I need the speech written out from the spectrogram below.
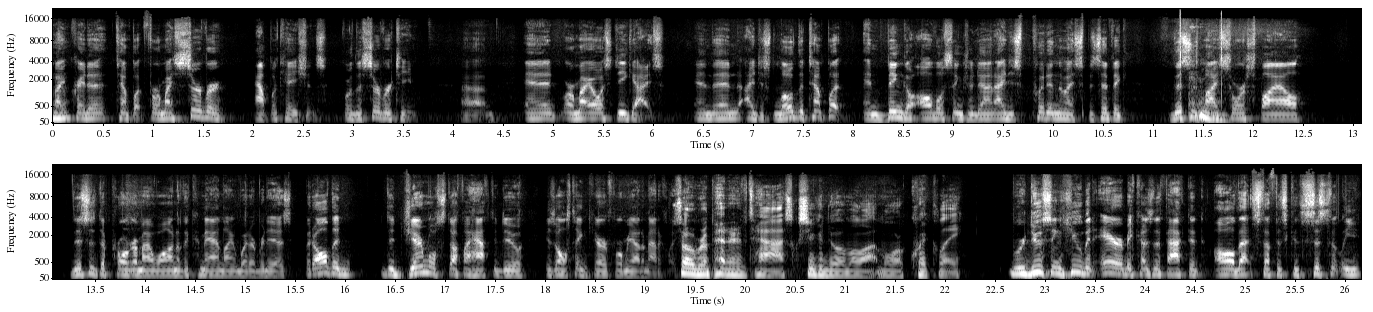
might create a template for my server applications for the server team, um, and or my OSD guys. And then I just load the template, and bingo, all those things are done. I just put in my specific. This is my source file. This is the program I want, or the command line, whatever it is. But all the the general stuff I have to do is all taken care of for me automatically. So repetitive tasks, you can do them a lot more quickly. reducing human error because of the fact that all that stuff is consistently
